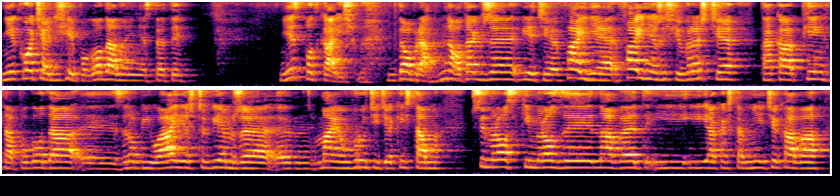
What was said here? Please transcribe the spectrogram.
nie kocia dzisiaj pogoda, no i niestety nie spotkaliśmy. Dobra, no także wiecie, fajnie, fajnie, że się wreszcie taka piękna pogoda y, zrobiła. Jeszcze wiem, że ym, mają wrócić jakieś tam przymrozki, mrozy nawet i, i jakaś tam nieciekawa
